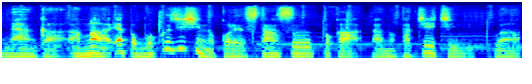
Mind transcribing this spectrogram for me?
うん。なんかあまあやっぱ僕自身のこれスタンスとかあの立ち位置は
